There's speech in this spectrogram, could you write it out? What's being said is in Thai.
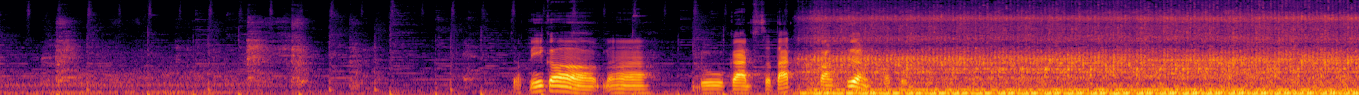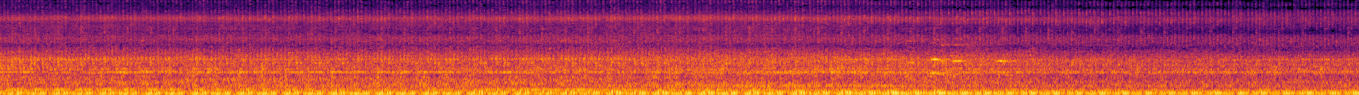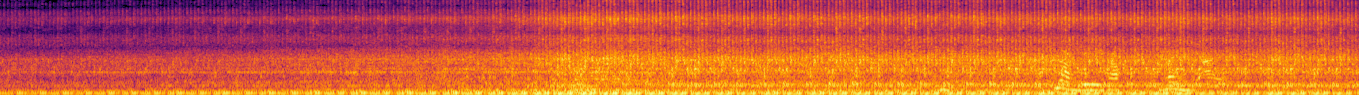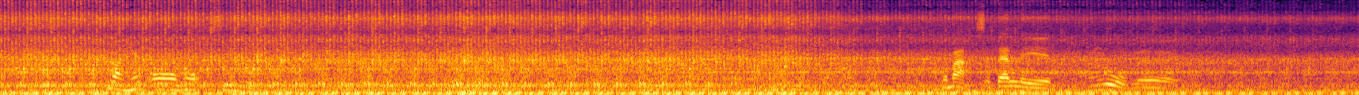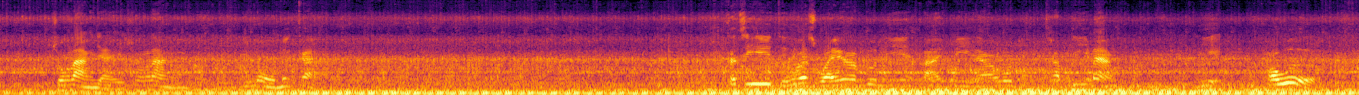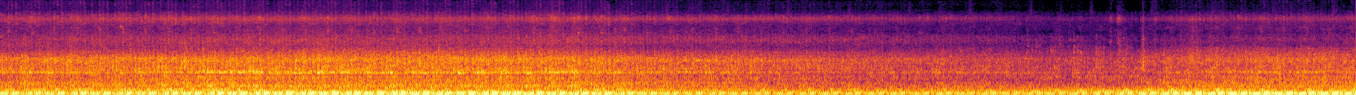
จากนี้ก็ดูการสตาร์ทฟังเครื่องครับผม ดีครับ ไม่มีไอเครื่อง HO 64กระบะสแตนเลสทั้งลูกเลย ช่วงล่างใหญ่ ช่วงล่างมิโนเมกาคันซีถือว่าสวยครับรุ่นนี้หลายปีแล้ว รถขับดีมาก มี power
